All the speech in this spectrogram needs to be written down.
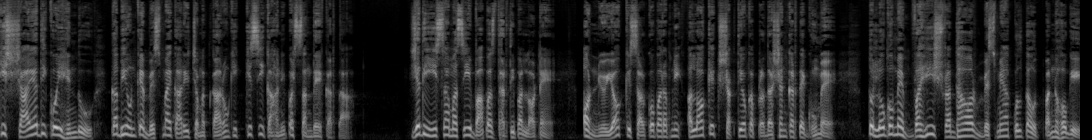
कि शायद ही कोई हिंदू कभी उनके विस्मयकारी चमत्कारों की किसी कहानी पर संदेह करता। यदि ईसा मसीह वापस धरती पर लौटे और न्यूयॉर्क की सड़कों पर अपनी अलौकिक शक्तियों का प्रदर्शन करते घूमे तो लोगों में वही श्रद्धा और विस्मयाकुलता उत्पन्न होगी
